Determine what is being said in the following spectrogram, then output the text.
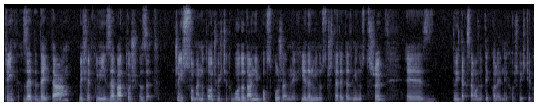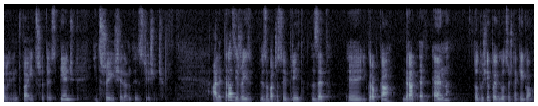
Print z data wyświetli mi zawartość z, czyli sumę. No to oczywiście tu było dodanie po współrzędnych. 1 minus 4 to jest minus 3. Y, no i tak samo dla tych kolejnych. Oczywiście kolejnych 2 i 3 to jest 5 i 3 i 7 to jest 10. Ale teraz jeżeli zobaczę sobie print z Y, i kropka fn, to tu się pojawiło coś takiego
